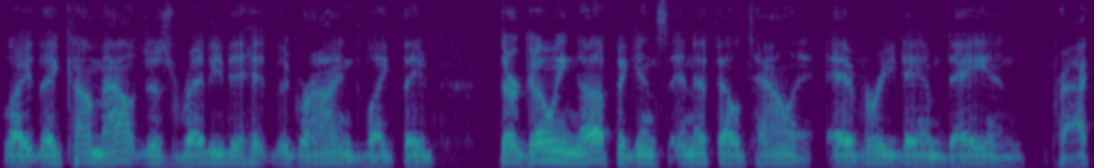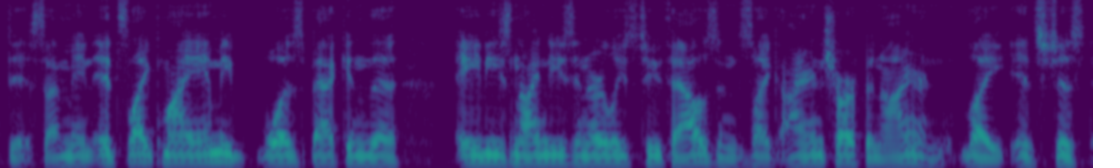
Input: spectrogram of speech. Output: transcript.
Like they come out just ready to hit the grind. Like they they're going up against NFL talent every damn day in practice. I mean, it's like Miami was back in the 80s, 90s and early 2000s, like iron sharp and iron. Like it's just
